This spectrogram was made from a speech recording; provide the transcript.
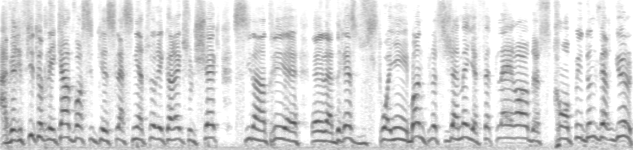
À vérifier toutes les cartes, voir si, la signature est correcte sur le chèque, si l'entrée, euh, euh, l'adresse du citoyen est bonne. Puis là, si jamais il a fait l'erreur de se tromper d'une virgule,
